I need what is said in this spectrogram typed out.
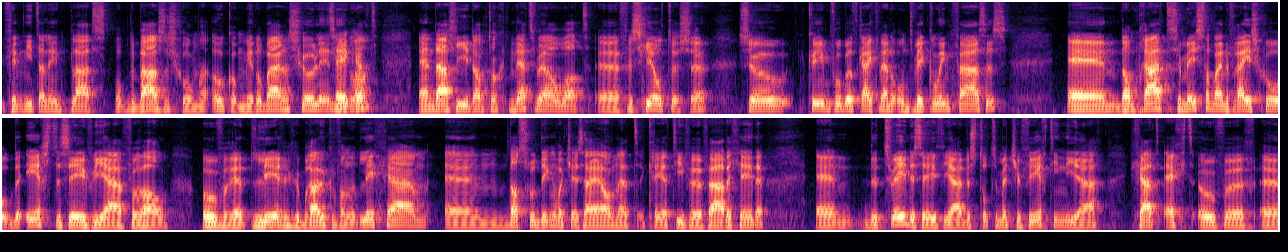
vindt niet alleen plaats op de basisschool, maar ook op middelbare scholen in Zeker. Nederland. En daar zie je dan toch net wel wat uh, verschil tussen. Zo kun je bijvoorbeeld kijken naar de ontwikkelingfases. En dan praten ze meestal bij de vrije school de eerste zeven jaar vooral over het leren gebruiken van het lichaam en dat soort dingen wat jij zei al net, creatieve vaardigheden. En de tweede zeven jaar, dus tot en met je veertiende jaar, gaat echt over uh,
